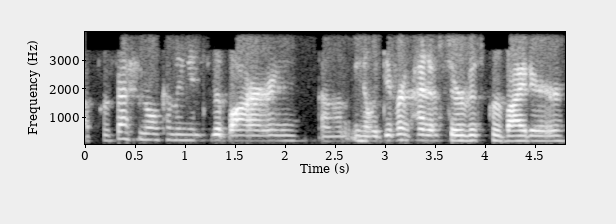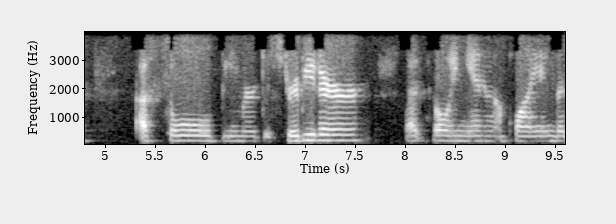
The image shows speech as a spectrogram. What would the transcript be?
a professional coming into the barn, um, you know, a different kind of service provider, a sole BEMER distributor that's going in and applying the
